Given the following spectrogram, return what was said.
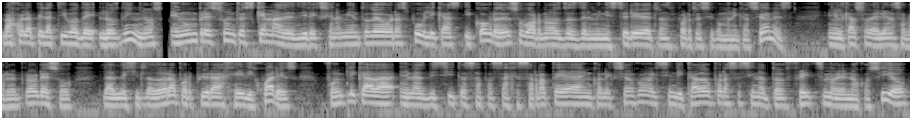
bajo el apelativo de los niños, en un presunto esquema de direccionamiento de obras públicas y cobro de sobornos desde el Ministerio de Transportes y Comunicaciones. En el caso de Alianza para el Progreso, la legisladora por Piura Heidi Juárez fue implicada en las visitas a Pasaje Zarratea en conexión con el sindicado por asesinato Fritz Moreno Cosío,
